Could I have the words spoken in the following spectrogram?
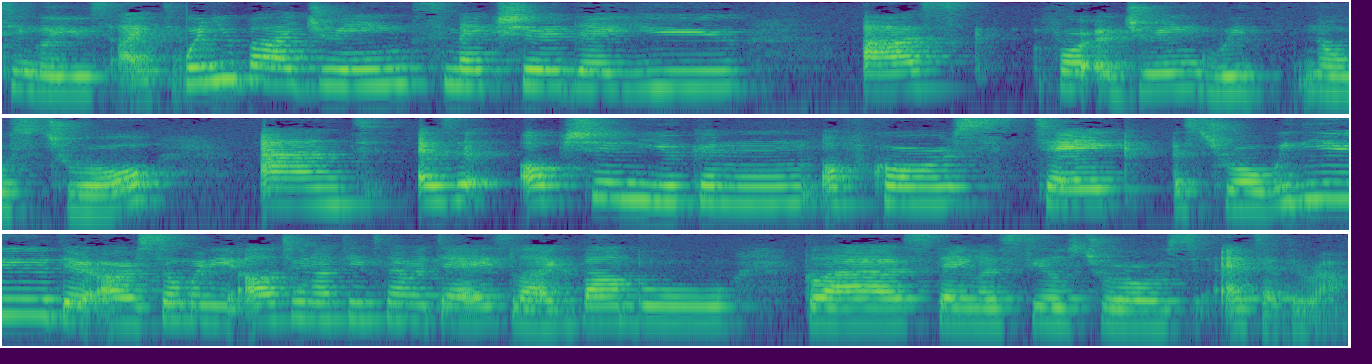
single-use items. When you buy drinks make sure that you ask for a drink with no straw. And as an option you can of course take a straw with you. There are so many alternatives nowadays like bamboo glass stainless steel straws etc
